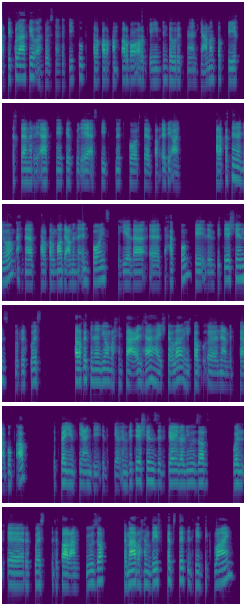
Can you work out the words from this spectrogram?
يعطيكم العافية وأهلا وسهلا فيكم بالحلقة رقم 44 من دورتنا اللي هي عمل تطبيق باستخدام ال React Native وال ASP.NET Core server API حلقتنا اليوم إحنا في الحلقة الماضية عملنا endpoints اللي هي للتحكم بال invitations وال request حلقتنا اليوم راح نفعلها هاي الشغلة هي كاب... آه، نعمل ك pop up بتبين في عندي اللي هي ال invitations اللي جاية لل user وال request اللي طالعة من ال user كمان راح نضيف كبسة اللي هي ال decline آه،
